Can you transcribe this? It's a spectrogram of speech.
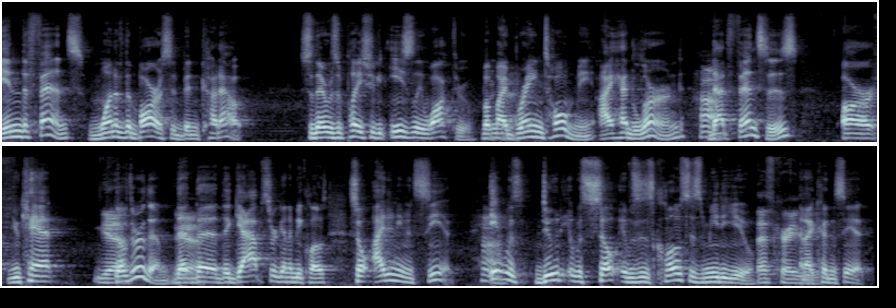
In the fence, one of the bars had been cut out. So there was a place you could easily walk through. But my brain told me I had learned that fences are, you can't Yeah. go through them. That Yeah. the, the gaps are going to be closed. So I didn't even see it. It was, dude, it was so, it was as close as me to you. That's crazy. And I couldn't see it.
